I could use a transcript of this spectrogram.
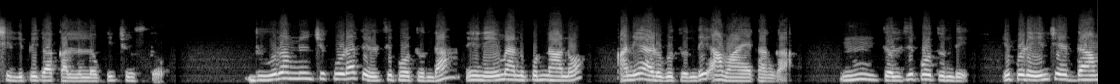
చిలిపిగా కళ్ళలోకి చూస్తూ. దూరం నుంచి కూడా తెలిసిపోతుందా? నేనేమి అనుకున్నానో? అని అడుగుతుంది అమాయకంగా. తెలిసిపోతుంది. ఇప్పుడు ఏం చేద్దాం?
